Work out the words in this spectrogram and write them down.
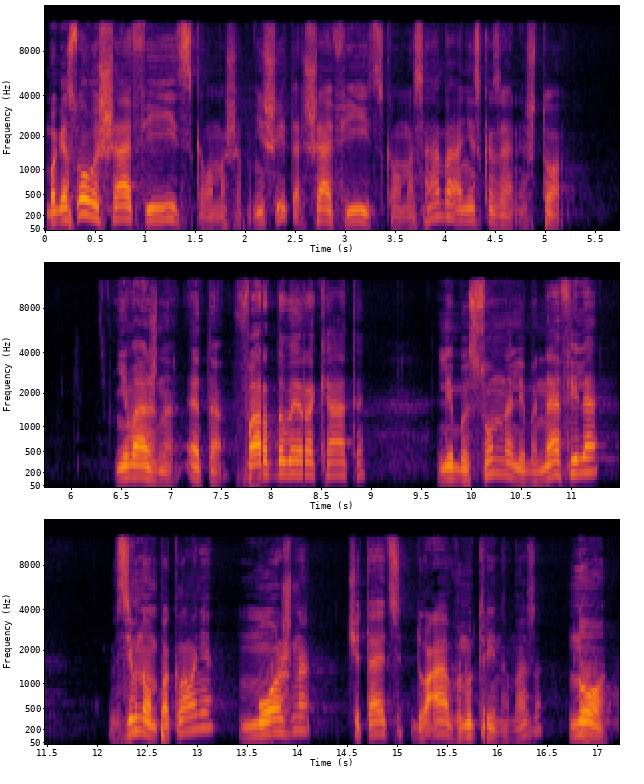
Богословы шафиитского масхаба, не шиита, а шафиитского масхаба, они сказали, что неважно, это фардовые ракаты, либо сунна, либо нафиля, в земном поклоне можно читать дуа внутри намаза, но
